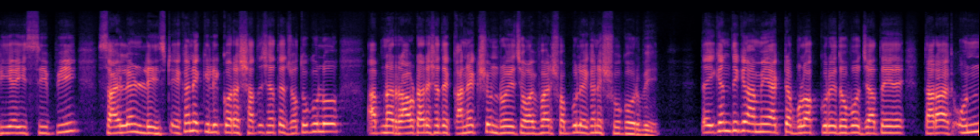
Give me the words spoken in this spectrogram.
ডিআইসিপি সাইলেন্ট লিস্ট এখানে ক্লিক করার সাথে সাথে যতগুলো আপনার রাউটারের সাথে কানেকশন রয়েছে ওয়াইফাই সবগুলো এখানে শো করবে। তাই এখান থেকে আমি একটা ব্লক করে দেবো যাতে তারা অন্য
